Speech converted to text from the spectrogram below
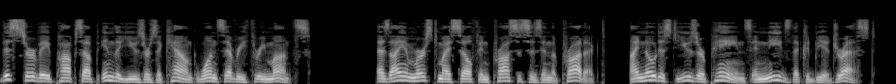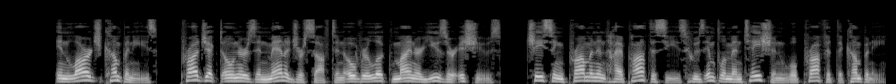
this survey pops up in the user's account once every three months. As I immersed myself in processes in the product, I noticed user pains and needs that could be addressed. In large companies, project owners and managers often overlook minor user issues, chasing prominent hypotheses whose implementation will profit the company.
